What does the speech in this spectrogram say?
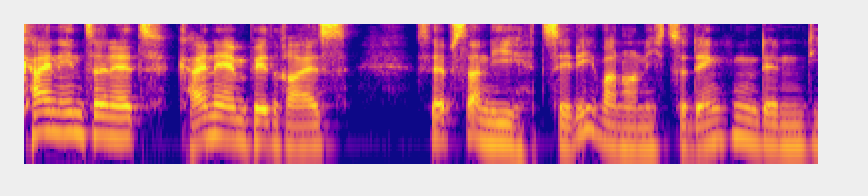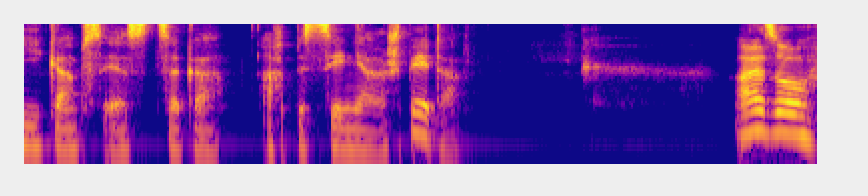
Kein Internet, keine MP3s. Selbst an die CD war noch nicht zu denken, denn die gab es erst circa acht bis zehn Jahre später. Also,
